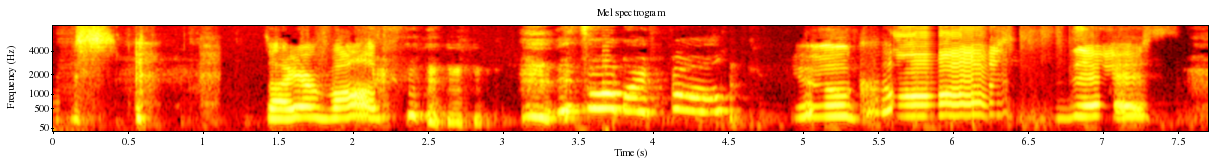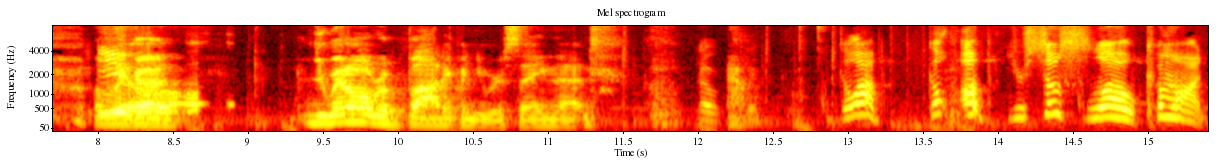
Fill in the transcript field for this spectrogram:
it's all your fault. it's all my fault! You caused this. Oh you. my god. You went all robotic when you were saying that. No, Ow. go up. Go up. You're so slow. Come on.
